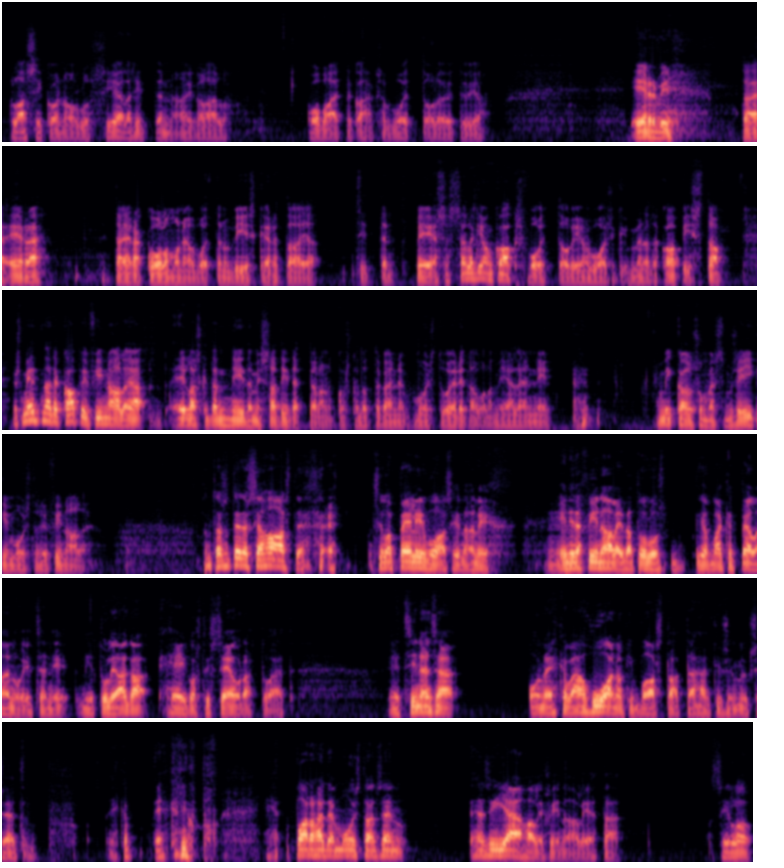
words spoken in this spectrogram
klassikko on ollut siellä sitten aika lailla kova, että kahdeksan voittoa löytyy ja Ervi tai Erä tai Erä kolmonen on voittanut viisi kertaa ja sitten PSSlläkin on kaksi voittoa viime vuosikymmeneltä kapista. Jos mietit näitä kapin finaaleja, ei lasketa nyt niitä, missä olet itse pelannut, koska totta kai ne muistuu eri tavalla mieleen, niin mikä on sun mielestä semmoisia ikimuistoisia finaaleja? No, tässä on tietysti se haaste, että silloin pelivuosina niin mm. ei niitä finaaleita tullut, vaikka et pelannut itse, niin niitä tuli aika heikosti seurattua. Et, et sinänsä on ehkä vähän huonokin vastaa tähän kysymykseen, että ehkä, ehkä niin kuin parhaiten muistan sen Helsingin jäähallifinaali, että silloin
